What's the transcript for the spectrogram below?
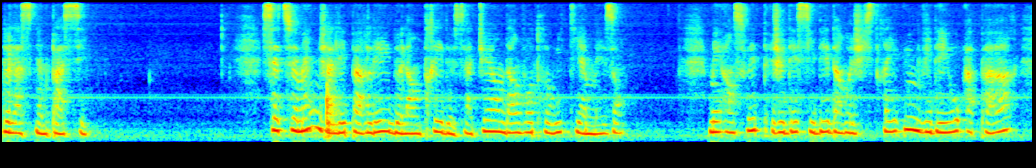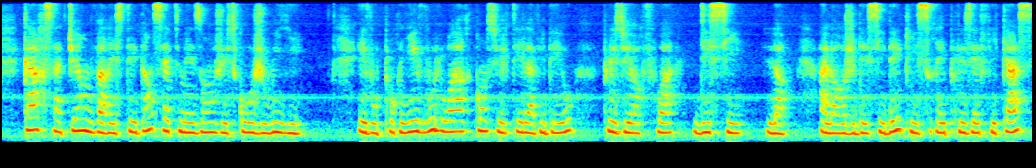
de la semaine passée. Cette semaine, j'allais parler de l'entrée de Saturne dans votre huitième maison. Mais ensuite, je décidai d'enregistrer une vidéo à part car Saturne va rester dans cette maison jusqu'au juillet et vous pourriez vouloir consulter la vidéo plusieurs fois d'ici là. Alors je décidai qu'il serait plus efficace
